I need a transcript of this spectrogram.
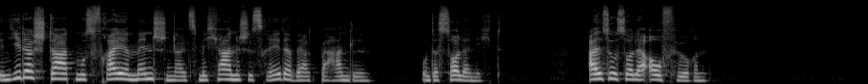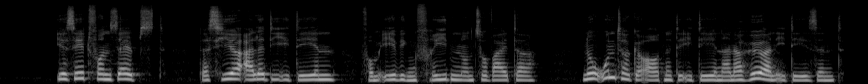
denn jeder Staat muss freie Menschen als mechanisches Räderwerk behandeln, und das soll er nicht also soll er aufhören. Ihr seht von selbst, dass hier alle die Ideen vom ewigen Frieden und so weiter nur untergeordnete Ideen einer höheren Idee sind.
